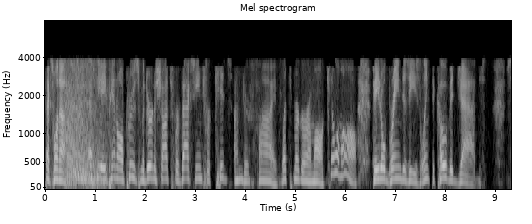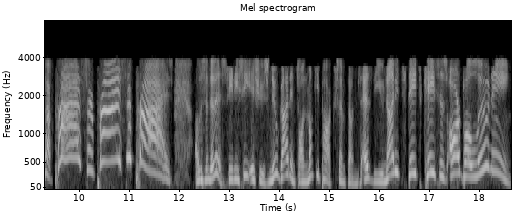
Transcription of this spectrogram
Next one up. FDA panel approves Moderna shots for vaccines for kids under five. Let's murder them all. Kill them all. Fatal brain disease linked to COVID jabs. Surprise, surprise, surprise. Uh, listen to this. CDC issues new guidance on monkeypox symptoms as the United States cases are ballooning.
